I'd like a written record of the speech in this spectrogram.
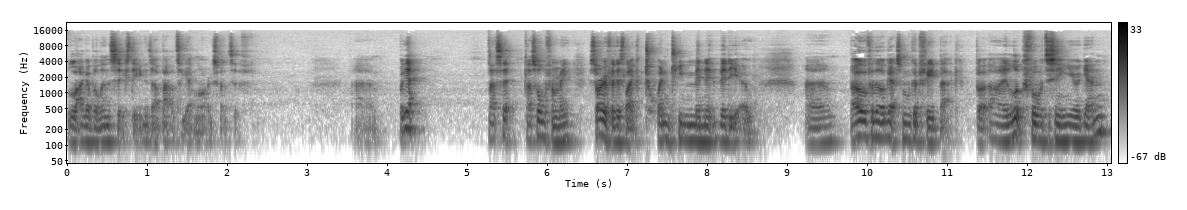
Lagavulin 16 is about to get more expensive. Um, but yeah, that's it. That's all from me. Sorry for this like 20 minute video. Um, hopefully they'll get some good feedback. But I look forward to seeing you again.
